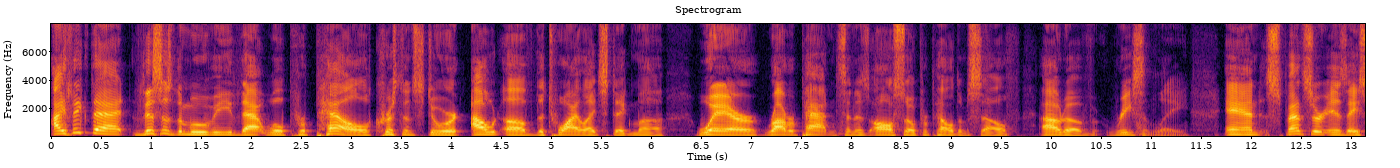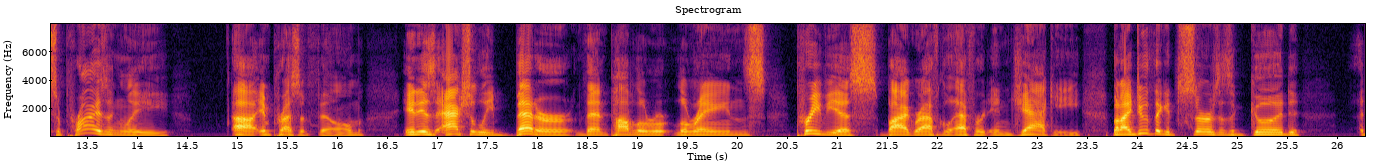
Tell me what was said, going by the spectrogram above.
I think that this is the movie that will propel Kristen Stewart out of the Twilight stigma where Robert Pattinson has also propelled himself out of recently. And Spencer is a surprisingly uh, impressive film. It is actually better than Pablo Larraín's previous biographical effort in Jackie, but I do think it serves as a good uh,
